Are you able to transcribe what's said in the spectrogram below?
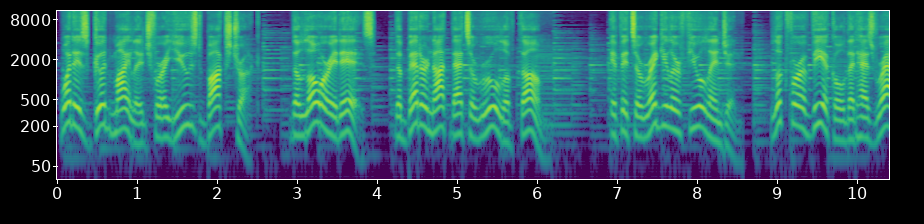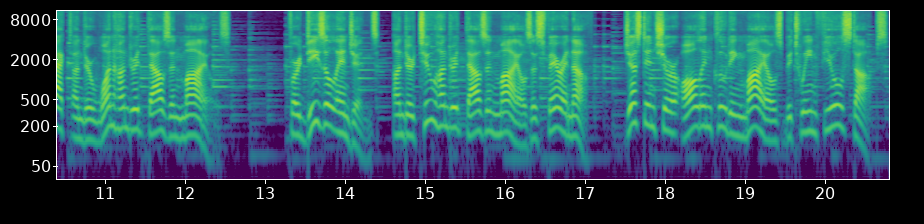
What is good mileage for a used box truck? The lower it is, the better not that's a rule of thumb. If it's a regular fuel engine, look for a vehicle that has racked under 100,000 miles. For diesel engines, under 200,000 miles is fair enough. Just ensure all including miles between fuel stops.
